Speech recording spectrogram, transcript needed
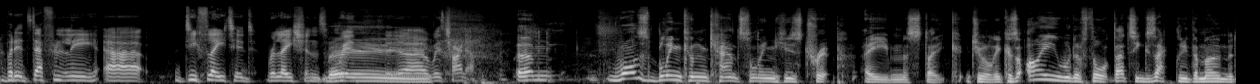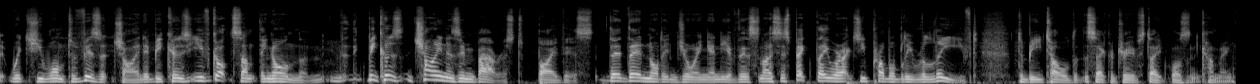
but it's definitely uh, deflated relations with uh, with China. Um, was Blinken cancelling his trip a mistake, Julie? Because I would have thought that's exactly the moment at which you want to visit China because you've got something on them. Because China's embarrassed by this. They're, they're not enjoying any of this, and I suspect they were actually probably relieved to be told that the Secretary of State wasn't coming.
